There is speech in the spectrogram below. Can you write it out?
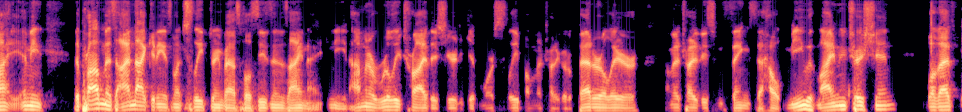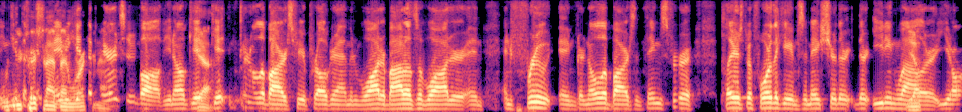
I I mean, the problem is I'm not getting as much sleep during basketball season as I need. I'm going to really try this year to get more sleep. I'm going to try to go to bed earlier. I'm going to try to do some things to help me with my nutrition. Well, And get the- nutrition I've been get working the on. parents involved. You know, get Yeah. get granola bars for your program and water bottles of water and and fruit and granola bars and things for players before the games to make sure they're they're eating well. Yep. Or you know,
